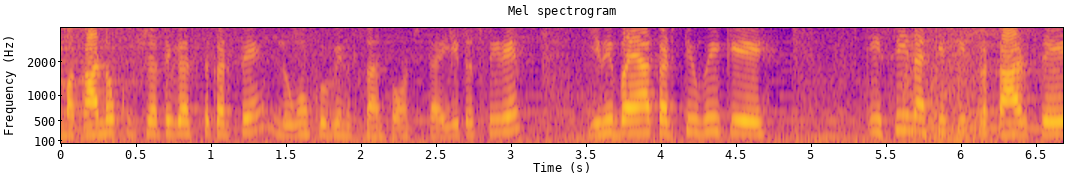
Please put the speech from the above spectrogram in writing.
मकानों को क्षतिग्रस्त करते हैं, लोगों को भी नुकसान पहुँचता है। ये तस्वीरें ये भी बयां करती हुई कि किसी न किसी प्रकार से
